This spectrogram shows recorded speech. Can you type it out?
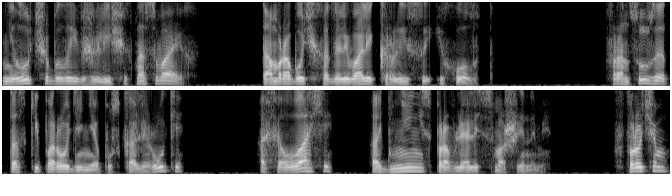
Не лучше было и в жилищах на сваях. Там рабочих одолевали крысы и холод. Французы от тоски по родине опускали руки, а феллахи одни не справлялись с машинами. Впрочем,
